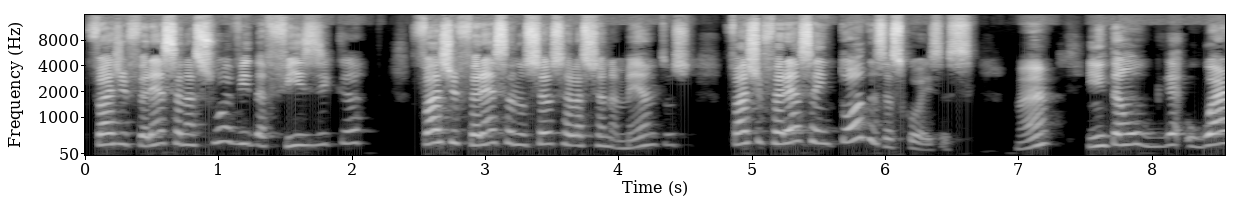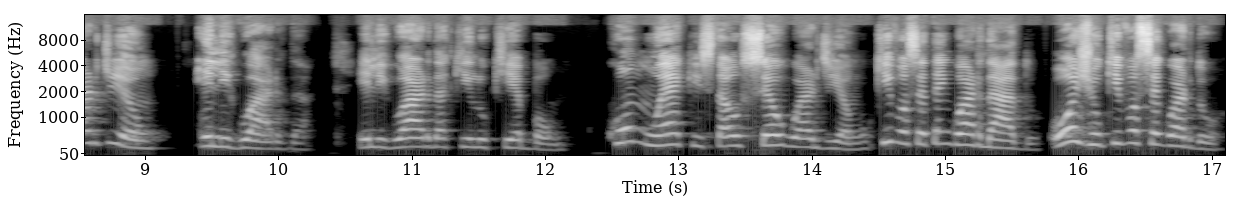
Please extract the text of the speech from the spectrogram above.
faz diferença na sua vida física, faz diferença nos seus relacionamentos, faz diferença em todas as coisas. Né? Então, o guardião, ele guarda, ele guarda aquilo que é bom. Como é que está o seu guardião? O que você tem guardado? Hoje, o que você guardou?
